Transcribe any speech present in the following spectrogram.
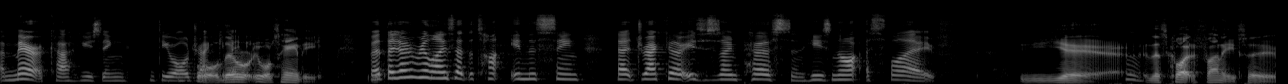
America using the old Well, Dracula. there, it was handy. But they don't realize at the time in this scene that Dracula is his own person. He's not a slave. Yeah, Hmm. that's quite funny too.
